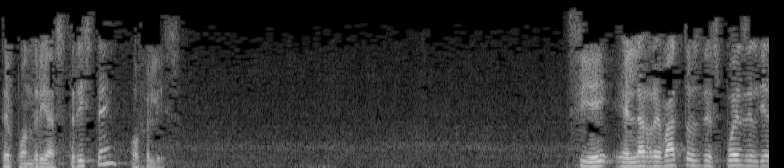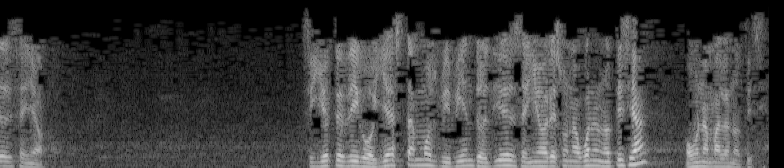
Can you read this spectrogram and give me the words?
¿te pondrías triste o feliz? Si el arrebato es después del día del Señor, si yo te digo, ya estamos viviendo el día del Señor, ¿es una buena noticia o una mala noticia?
